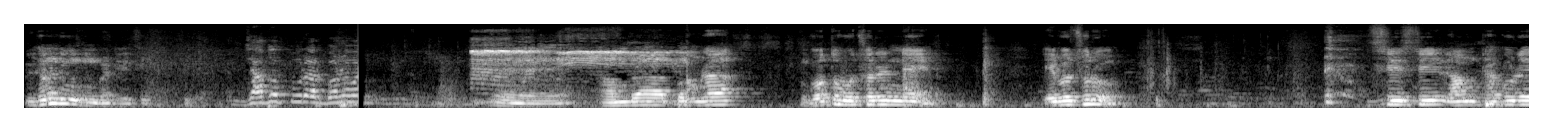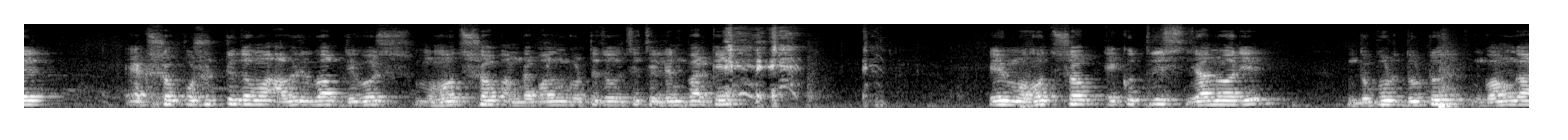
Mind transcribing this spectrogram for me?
ওইখানে নিমন্ত্রণ পাঠিয়েছি যাদবপুর আর বনমালী আমরা আমরা গত বছরের ন্যায় এবছরও শ্রী শ্রী রাম ঠাকুরের একশো পঁয়ষট্টিতম আবির্ভাব দিবস মহোৎসব আমরা পালন করতে চলছি চিলড্রেন পার্কে। এই মহোৎসব একত্রিশ জানুয়ারি দুপুর দুটো গঙ্গা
